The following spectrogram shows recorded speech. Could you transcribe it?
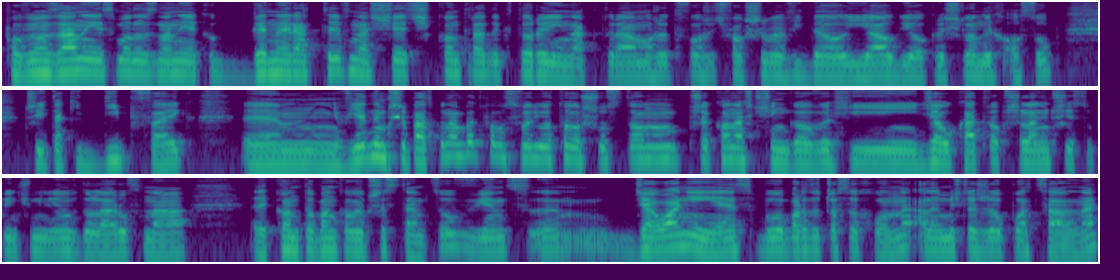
Powiązany jest model znany jako generatywna sieć kontradyktoryjna, która może tworzyć fałszywe wideo i audio określonych osób, czyli taki deepfake. W jednym przypadku nawet pozwoliło to oszustom przekonać księgowych i działkat o przelaniu 35 milionów dolarów na e, konto bankowe przestępców, więc działanie jest, było bardzo czasochłonne, ale myślę, że opłacalne,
